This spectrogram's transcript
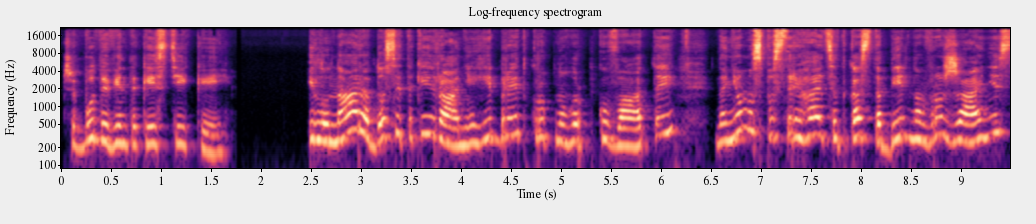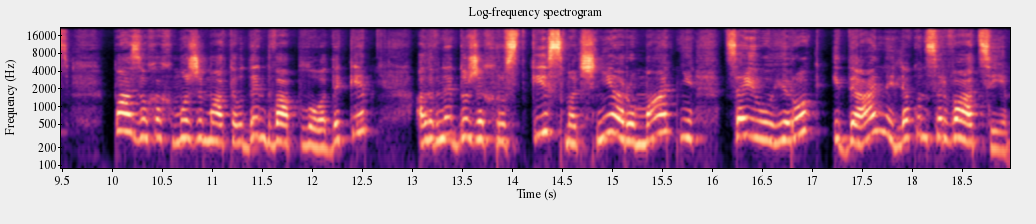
чи буде він такий стійкий. Ілонара досить такий ранній гібрид, крупногорбкуватий. На ньому спостерігається така стабільна врожайність. В пазухах може мати один-два плодики, але вони дуже хрусткі, смачні, ароматні. Цей огірок ідеальний для консервації.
